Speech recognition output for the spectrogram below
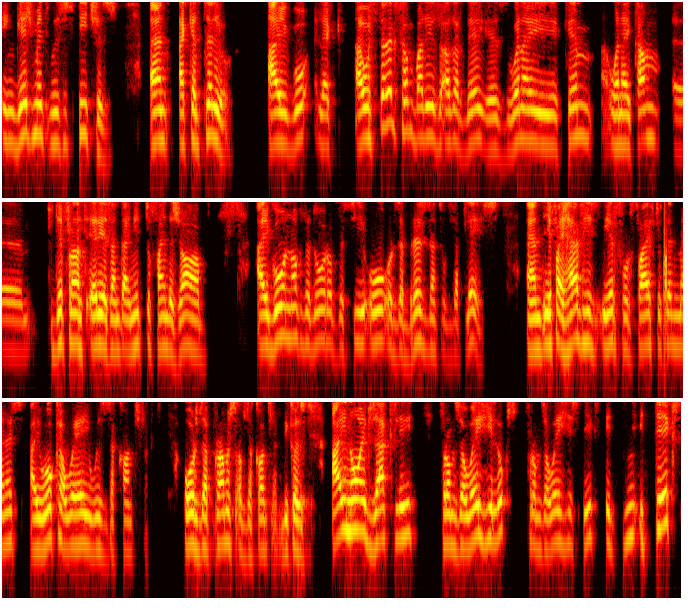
engagement with speeches. And I can tell you, I go like I was telling somebody the other day is when I came when I come uh, to different areas and I need to find a job, I go knock the door of the CEO or the president of the place. And if I have his ear for five to 10 minutes, I walk away with the contract or the promise of the contract because I know exactly from the way he looks, from the way he speaks, it, it takes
